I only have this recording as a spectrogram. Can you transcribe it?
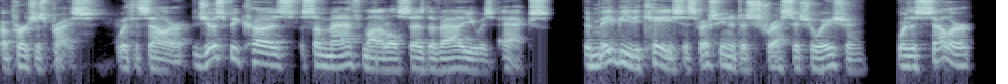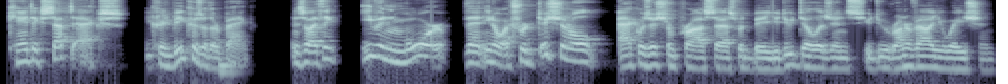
a purchase price with the seller. Just because some math model says the value is X, there may be the case, especially in a distressed situation, where the seller can't accept X. It could be because of their bank. And so I think even more than, you know, a traditional acquisition process would be you do diligence, you do run evaluation,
